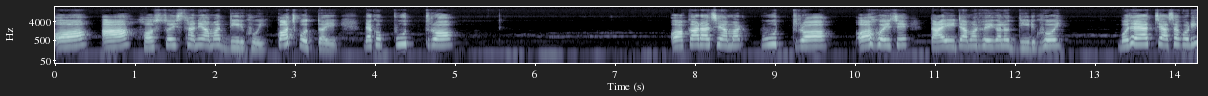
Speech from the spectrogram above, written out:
অ, আ হস্য স্থানে আমার দীর্ঘই কচ প্রত্যয়ে দেখো, পুত্র, অকার আছে আমার, পুত্র, অ হয়েছে, তাই এটা আমার হয়ে গেল দীর্ঘই। বোঝা যাচ্ছে, আশা করি?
